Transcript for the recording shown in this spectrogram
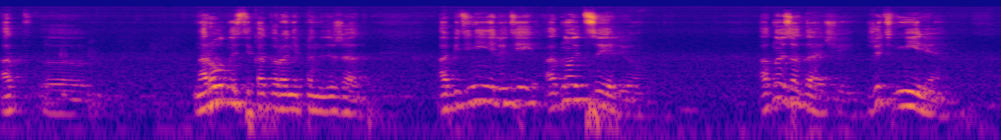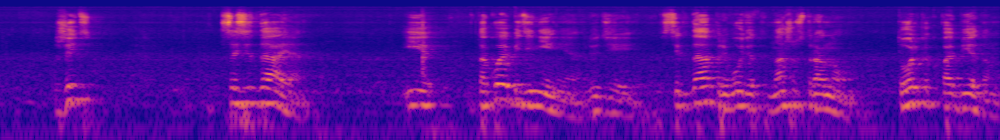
от э, народности, которой они принадлежат, объединение людей одной целью, одной задачей – жить в мире, жить созидая. И такое объединение людей всегда приводит нашу страну только к победам.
